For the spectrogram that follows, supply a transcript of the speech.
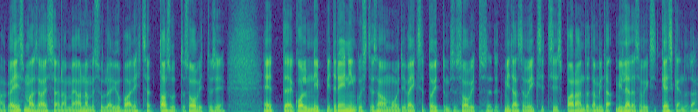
aga esmase asjana me anname sulle juba lihtsalt tasuta soovitusi, et äh, kolm nippi treeningust ja samamoodi väiksed toitumise soovitused, et mida sa võiksid siis parandada, mida, millele sa võiksid keskenduda,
